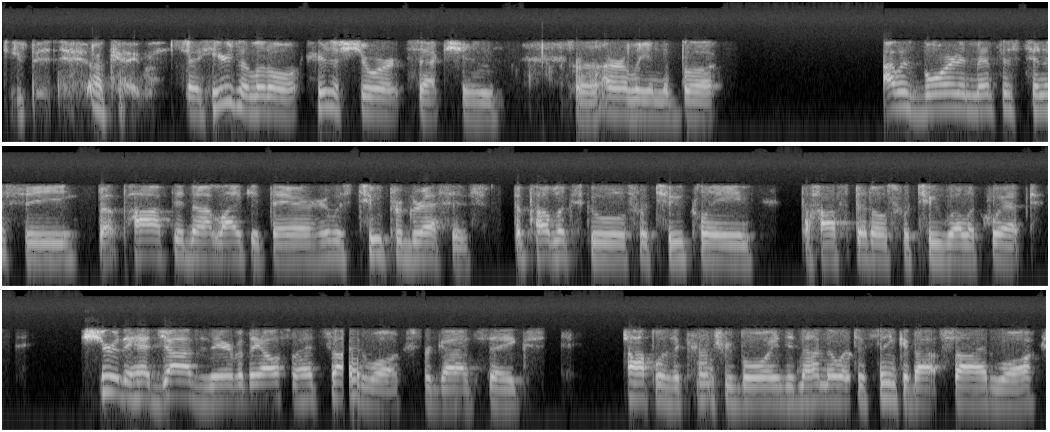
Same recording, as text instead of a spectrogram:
stupid. Okay, so here's a little. Here's a short section from early in the book. I was born in Memphis, Tennessee, but Pop did not like it there. It was too progressive. The public schools were too clean. The hospitals were too well equipped. Sure, they had jobs there, but they also had sidewalks, for God's sakes. Pop was a country boy and did not know what to think about sidewalks.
